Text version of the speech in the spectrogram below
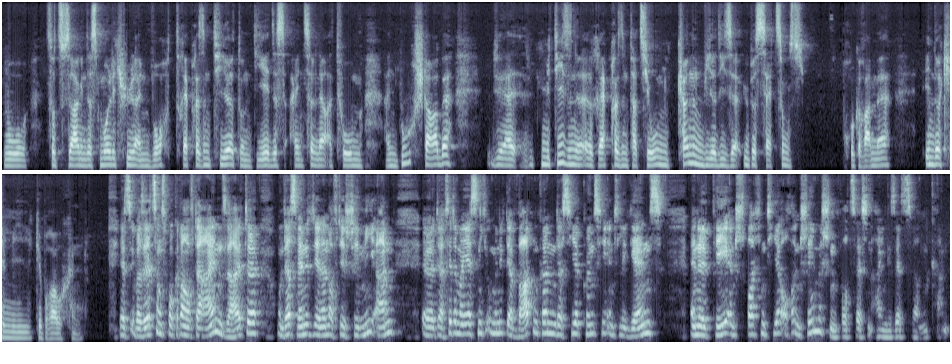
wo sozusagen das Molekül ein Wort repräsentiert und jedes einzelne Atom ein Buchstabe, ja, mit diesen Repräsentationen können wir diese Übersetzungsprogramme in der Chemie gebrauchen. Jetzt Übersetzungsprogramm auf der einen Seite und das wendet ihr dann auf die Chemie an. Äh, das hätte man jetzt nicht unbedingt erwarten können, dass hier künstliche Intelligenz, NLP entsprechend hier auch in chemischen Prozessen eingesetzt werden kann.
